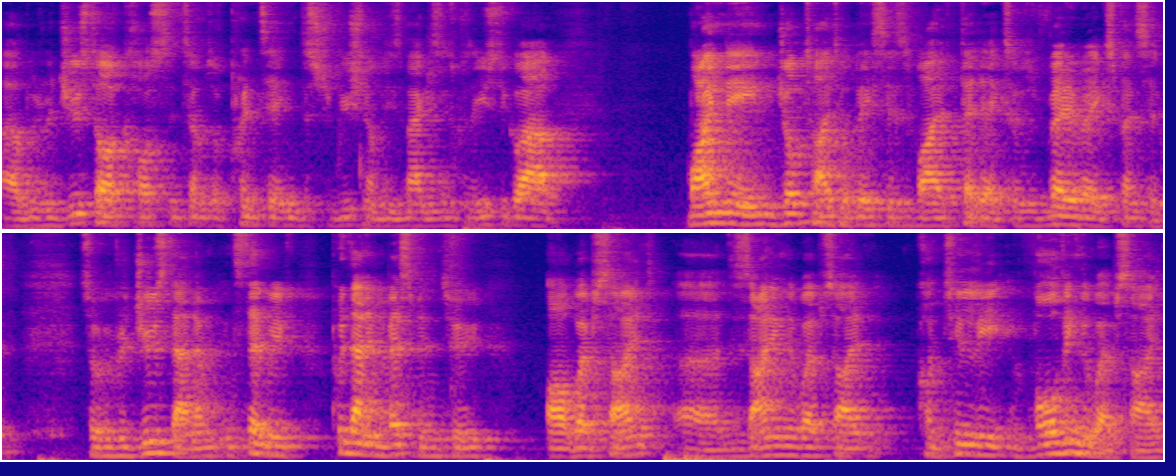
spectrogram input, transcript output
Uh, we reduced our costs in terms of printing, distribution of these magazines because they used to go out by name, job title basis via FedEx. So it was very, very expensive. So we've reduced that, and instead we've put that investment into our website, uh, designing the website, continually evolving the website,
